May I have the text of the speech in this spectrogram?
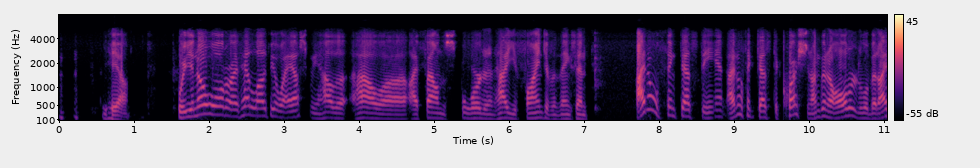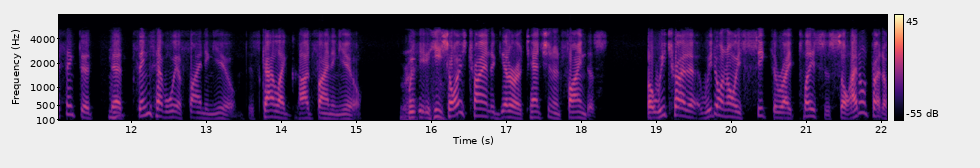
yeah. Well, you know, Walter, I've had a lot of people ask me how the how uh, I found the sport and how you find different things, and I don't think that's the I don't think that's the question. I'm going to alter it a little bit. I think that mm-hmm. that things have a way of finding you. It's kind of like God finding you. Right. We, he's always trying to get our attention and find us, but we try to we don't always seek the right places. So I don't try to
